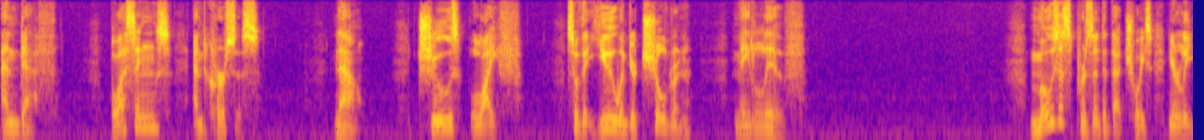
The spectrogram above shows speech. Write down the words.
and death, blessings and curses. Now, choose life so that you and your children may live. Moses presented that choice nearly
